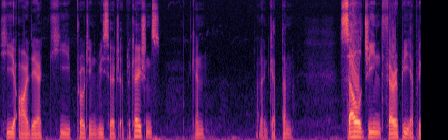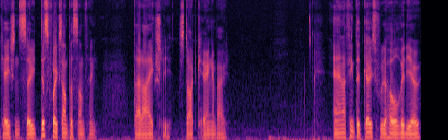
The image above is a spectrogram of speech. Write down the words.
Here are their key protein research applications. Again, I don't get them. Cell gene therapy applications. So this, for example, is something that I actually start caring about. And I think that goes through the whole video.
